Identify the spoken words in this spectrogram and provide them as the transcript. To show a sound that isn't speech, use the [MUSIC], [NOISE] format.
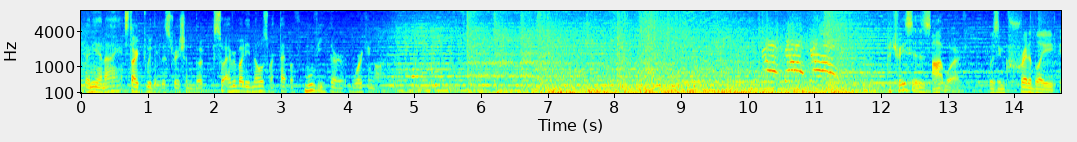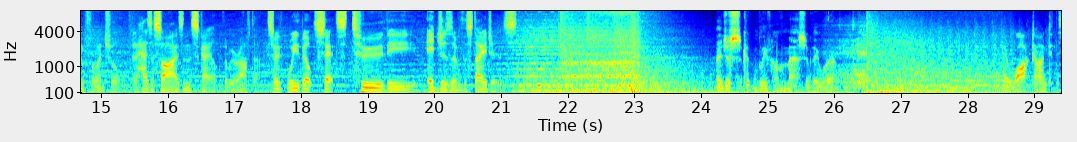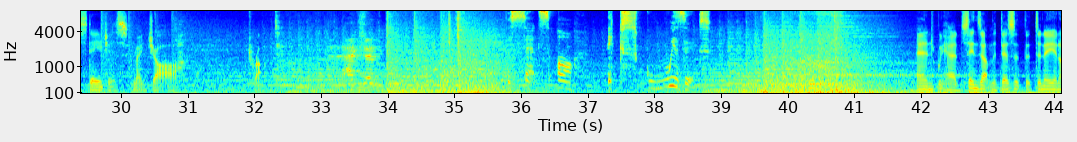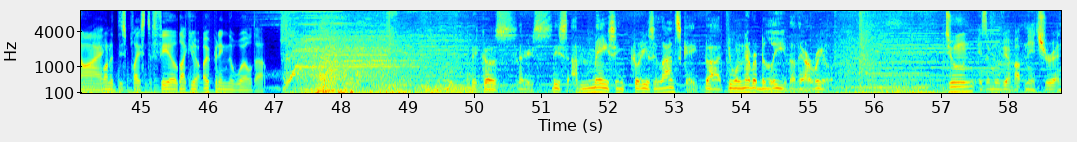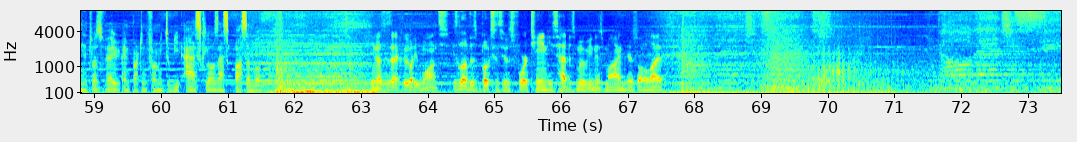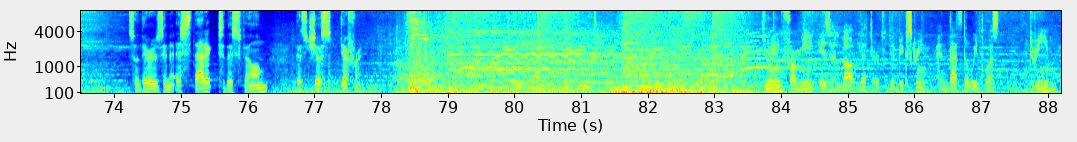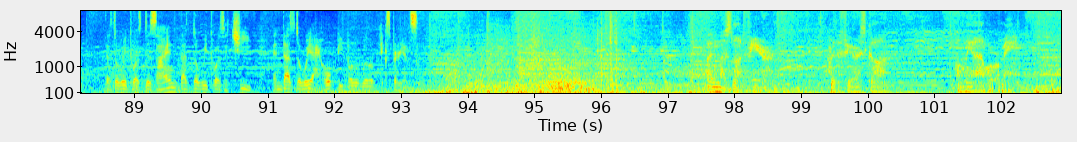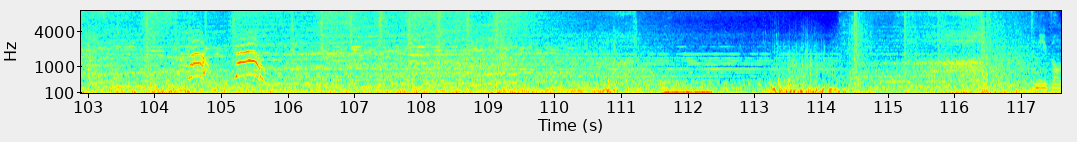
Benny and I start with the illustration book so everybody knows what type of movie they're working on. Patrice's artwork was incredibly influential. It has a size and the scale that we were after. So we built sets to the edges of the stages. I just couldn't believe how massive they were. I walked onto the stages, my jaw dropped. Action! The sets are exquisite. And we had scenes out in the desert that Denis and I wanted this place to feel like you're opening the world up. Because there is this amazing, crazy landscape that you will never believe that they are real. Dune is a movie about nature, and it was very important for me to be as close as possible. He knows exactly what he wants. He's loved this book since he was 14. He's had this movie in his mind his whole life. So there is an aesthetic to this film that's just different. Dune, for me, is a love letter to the big screen, and that's the way it was dreamed, that's the way it was designed, that's the way it was achieved, and that's the way I hope people will experience it. I must not fear, for the fear is gone. Only I will remain.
